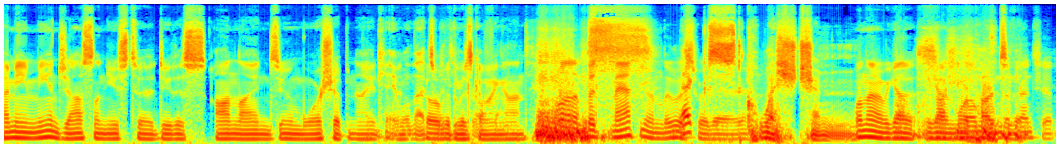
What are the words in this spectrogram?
I mean, me and Jocelyn used to do this online Zoom worship night Okay, when well, that's with COVID your was going on. well, but Matthew and Lewis were there. next question. Well, no, we got we got more parts of it. friendship.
